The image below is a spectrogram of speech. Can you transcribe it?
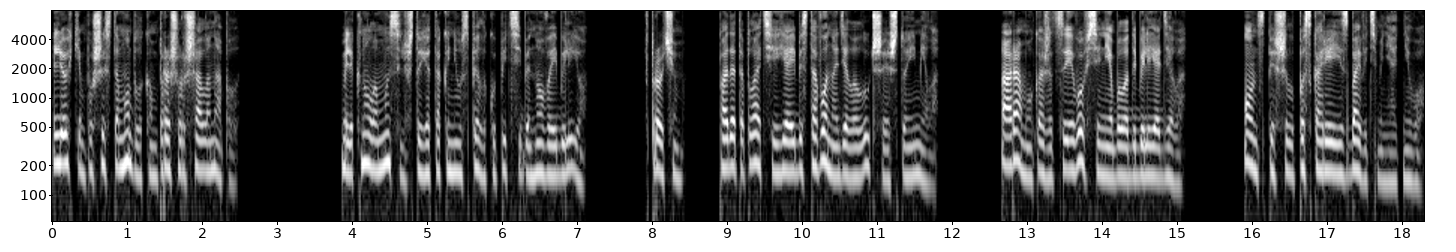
легким пушистым облаком прошуршала на пол. Мелькнула мысль, что я так и не успела купить себе новое белье. Впрочем, под это платье я и без того надела лучшее, что имела. А Раму, кажется, и вовсе не было до белья дела. Он спешил поскорее избавить меня от него.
